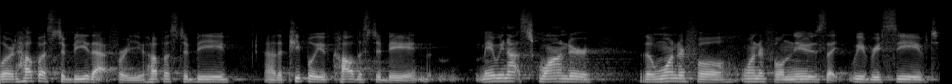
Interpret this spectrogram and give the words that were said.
Lord, help us to be that for you. Help us to be uh, the people you've called us to be. May we not squander the wonderful, wonderful news that we've received,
